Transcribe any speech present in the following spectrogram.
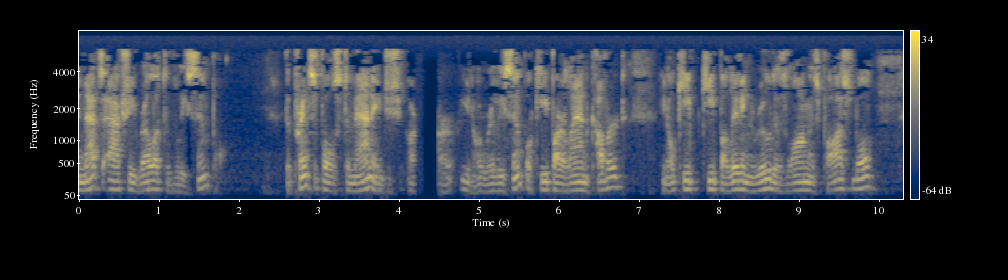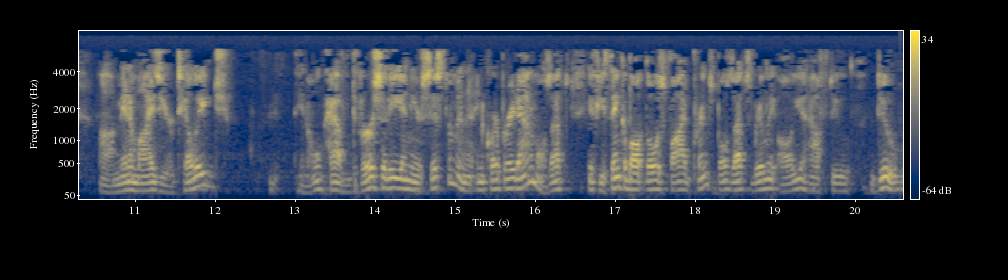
And that's actually relatively simple the principles to manage are, are, you know, really simple. Keep our land covered, you know, keep, keep a living root as long as possible, uh, minimize your tillage, you know, have diversity in your system and incorporate animals. That, if you think about those five principles, that's really all you have to do.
